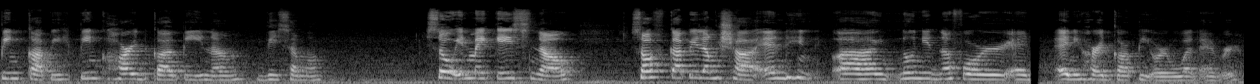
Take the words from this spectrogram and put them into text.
pink copy, pink hard copy ng visa mo. So, in my case now, soft copy lang siya and uh, no need na for any, any hard copy or whatever.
